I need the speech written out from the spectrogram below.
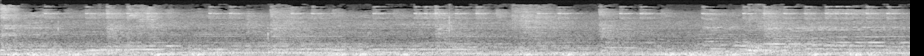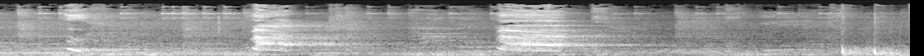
Amen.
